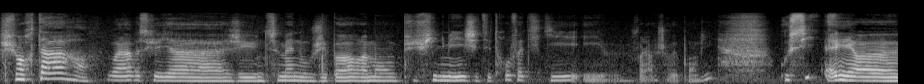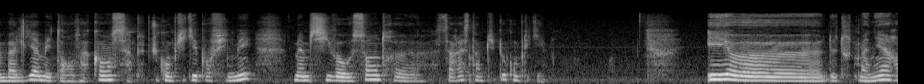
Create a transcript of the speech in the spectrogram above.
Je suis en retard, voilà, parce que j'ai eu une semaine où j'ai pas vraiment pu filmer, j'étais trop fatiguée et euh, voilà, j'avais pas envie aussi. Et euh, bah, Liam étant en vacances, c'est un peu plus compliqué pour filmer, même s'il va au centre, euh, ça reste un petit peu compliqué. Et euh, de toute manière,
